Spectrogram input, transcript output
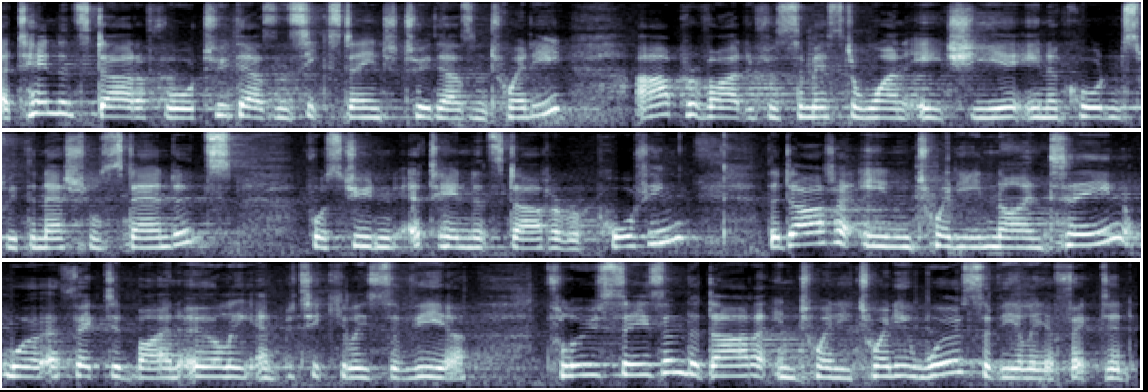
Attendance data for 2016 to 2020 are provided for semester one each year in accordance with the national standards for student attendance data reporting. The data in 2019 were affected by an early and particularly severe flu season. The data in 2020 were severely affected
